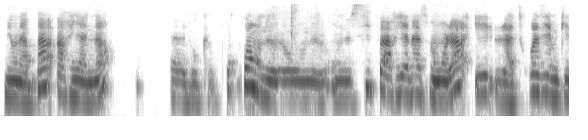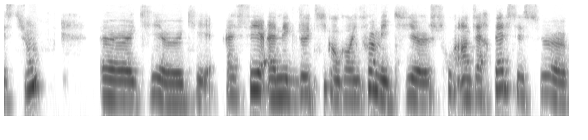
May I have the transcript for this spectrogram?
mais on n'a pas Ariana. donc, pourquoi on ne, on, ne, cite pas Ariana à ce moment-là? Et la troisième question, qui, qui, est assez anecdotique encore une fois, mais qui, je trouve, interpelle, c'est ce,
